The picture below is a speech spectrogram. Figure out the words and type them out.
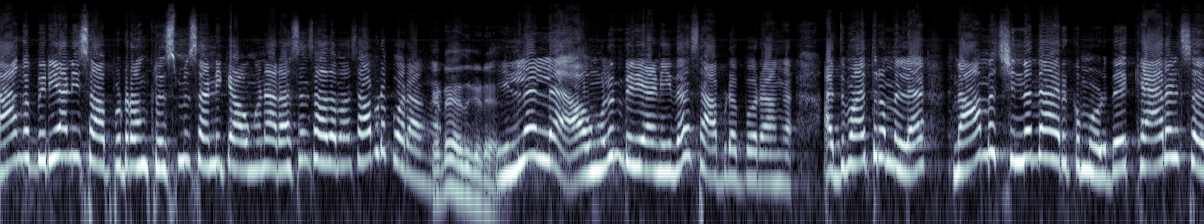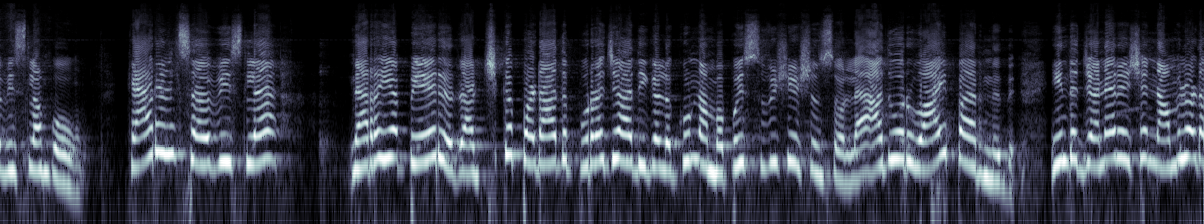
நாங்க பிரியாணி சாப்பிடுறோம். கிறிஸ்மஸ் அன்னைக்கு அவங்க ரசம் சாதமா சாப்பிட போறாங்க? கிடையாது கிடையாது. இல்ல இல்ல. அவங்களும் பிரியாணி தான் சாப்பிட போறாங்க. அது மாத்திரம் இல்ல நாம சின்னதா இருக்கும் பொழுது கேரல் சர்வீஸ்லாம் போவோம். கேரல் சர்வீஸ்ல நிறைய பேர் ரட்சிக்கப்படாத புறஜாதிகளுக்கும் நம்ம போய் சுவிசேஷம் சொல்ல அது ஒரு வாய்ப்பா இருந்தது. இந்த ஜெனரேஷன் நம்மளோட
